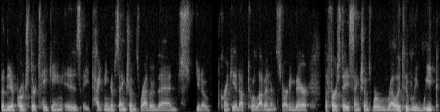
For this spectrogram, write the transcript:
that the approach they're taking is a tightening of sanctions rather than, you know, cranking it up to 11 and starting there. The first day sanctions were relatively weak.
